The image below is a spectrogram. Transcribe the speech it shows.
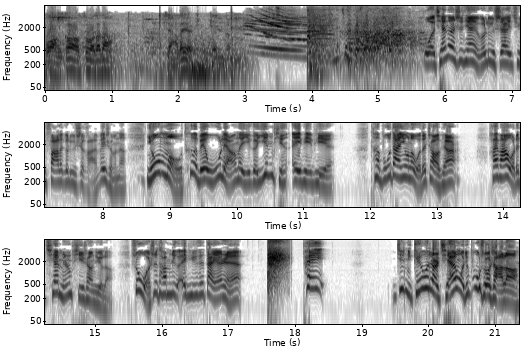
广告做得大，假的也成真的。我前段时间有个律师还去发了个律师函，为什么呢？有某特别无良的一个音频 APP，他不但用了我的照片，还把我的签名 P 上去了，说我是他们这个 APP 的代言人。呸！就你给我点钱，我就不说啥了。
